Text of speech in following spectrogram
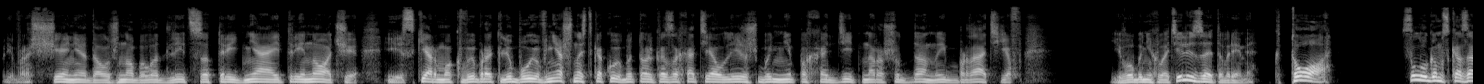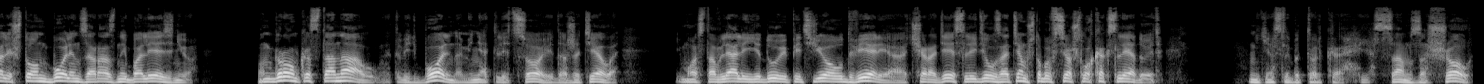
Превращение должно было длиться три дня и три ночи, и Искер мог выбрать любую внешность, какую бы только захотел, лишь бы не походить на Рашудан и братьев. Его бы не хватили за это время? Кто? Слугам сказали, что он болен заразной болезнью. Он громко стонал. Это ведь больно, менять лицо и даже тело. Ему оставляли еду и питье у двери, а чародей следил за тем, чтобы все шло как следует. Если бы только я сам зашел...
